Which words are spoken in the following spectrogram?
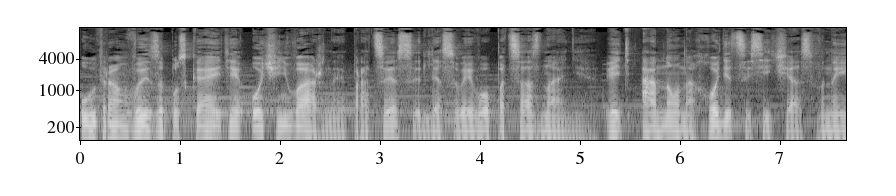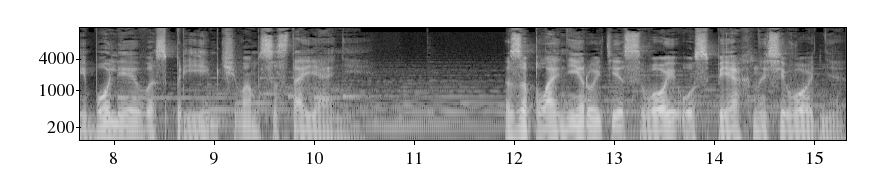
Утром вы запускаете очень важные процессы для своего подсознания, ведь оно находится сейчас в наиболее восприимчивом состоянии. Запланируйте свой успех на сегодня.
